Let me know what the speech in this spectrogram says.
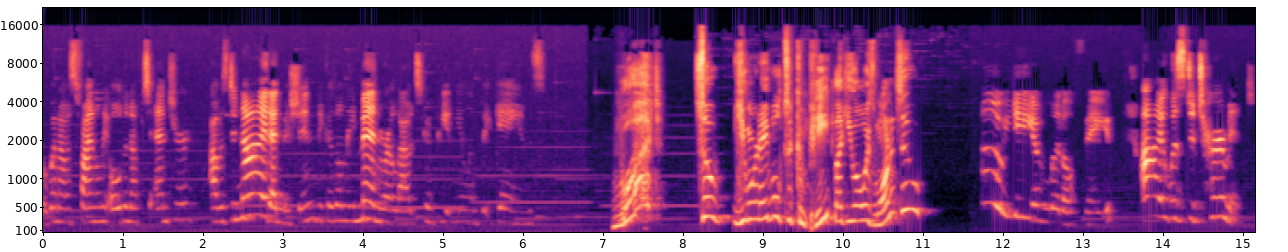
But when I was finally old enough to enter, I was denied admission because only men were allowed to compete in the Olympic Games. What? So you weren't able to compete like you always wanted to? Oh, ye of little faith. I was determined.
